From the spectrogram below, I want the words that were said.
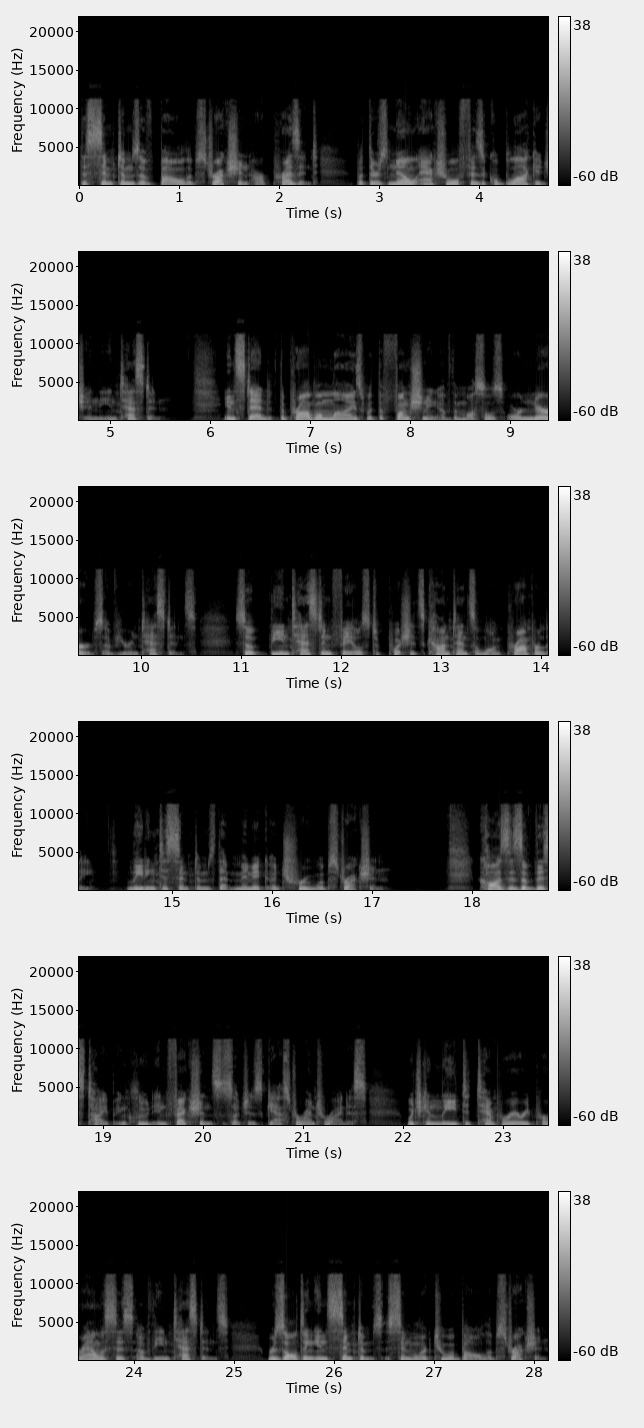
the symptoms of bowel obstruction are present, but there's no actual physical blockage in the intestine. Instead, the problem lies with the functioning of the muscles or nerves of your intestines. So the intestine fails to push its contents along properly, leading to symptoms that mimic a true obstruction. Causes of this type include infections such as gastroenteritis, which can lead to temporary paralysis of the intestines, resulting in symptoms similar to a bowel obstruction.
